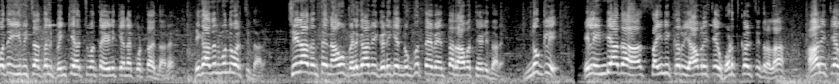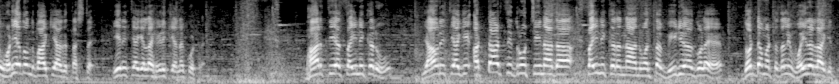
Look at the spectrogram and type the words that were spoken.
ಪದೇ ಈ ವಿಚಾರದಲ್ಲಿ ಬೆಂಕಿ ಹಚ್ಚುವಂತ ಹೇಳಿಕೆಯನ್ನ ಕೊಡ್ತಾ ಇದ್ದಾರೆ. ಈಗ ಅದನ್ನು ಮುಂದುವರಿಸಿದ್ದಾರೆ. ಚೀನಾದಂತೆ ನಾವು ಬೆಳಗಾವಿ ಗಡಿಗೆ ನುಗ್ಗುತ್ತೇವೆ ಅಂತ ರಾವತ್ ಹೇಳಿದ್ದಾರೆ. ನುಗ್ಲಿ, ಇಲ್ಲಿ ಇಂಡಿಯಾದ ಸೈನಿಕರು ಯಾವ ರೀತಿಯಾಗಿ ಹೊಡೆದು ಕಳಿಸಿದ್ರಲ್ಲ, ಆ ರೀತಿಯಾಗಿ ಹೊಡೆಯೋದೊಂದು ಬಾಕಿ ಆಗುತ್ತೆ ಅಷ್ಟೇ ಈ ರೀತಿಯಾಗೆಲ್ಲ ಹೇಳಿಕೆಯನ್ನ ಕೊಟ್ರೆ. ಭಾರತೀಯ ಸೈನಿಕರು ಯಾವ ರೀತಿಯಾಗಿ ಅಟ್ಟಾಡ್ಸಿದ್ರು ಚೀನಾದ ಸೈನಿಕರನ್ನ ಅನ್ನುವಂಥ ವಿಡಿಯೋಗಳೇ ದೊಡ್ಡ ಮಟ್ಟದಲ್ಲಿ ವೈರಲ್ ಆಗಿತ್ತು.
